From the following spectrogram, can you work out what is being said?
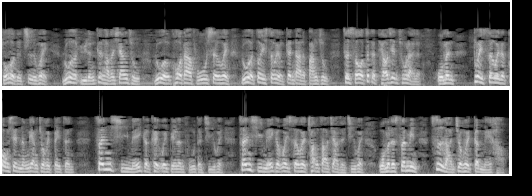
所有的智慧，如何与人更好的相处，如何扩大服务社会，如何对社会有更大的帮助，这时候这个条件出来了，我们对社会的贡献能量就会倍增。珍惜每一个可以为别人服务的机会，珍惜每一个为社会创造价值的机会，我们的生命自然就会更美好。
